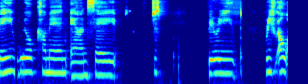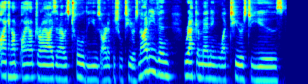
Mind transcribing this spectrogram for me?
they will come in and say, just very brief oh i have i have dry eyes and i was told to use artificial tears. Not even recommending what tears to use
